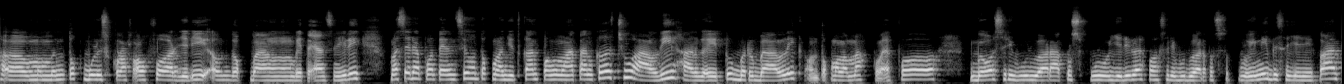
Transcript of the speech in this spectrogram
uh, membentuk bullish crossover. Jadi untuk Bank BTN sendiri masih ada potensi untuk melanjutkan penguatan kecuali harga itu berbalik untuk melemah ke level di bawah 1210. Jadi level 1210 ini bisa jadikan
